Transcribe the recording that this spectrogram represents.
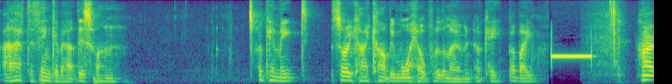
I'll have to think about this one. Okay, mate. Sorry, I can't be more helpful at the moment. Okay, bye bye. Hi,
